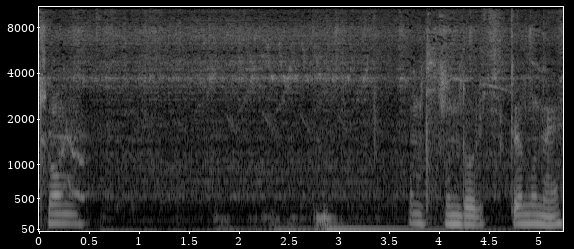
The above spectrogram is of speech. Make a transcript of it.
좀, 한 부분도 있기 때문에.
